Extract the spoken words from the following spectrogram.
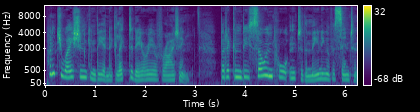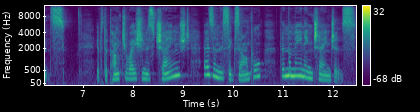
Punctuation can be a neglected area of writing, but it can be so important to the meaning of a sentence. If the punctuation is changed, as in this example, then the meaning changes.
